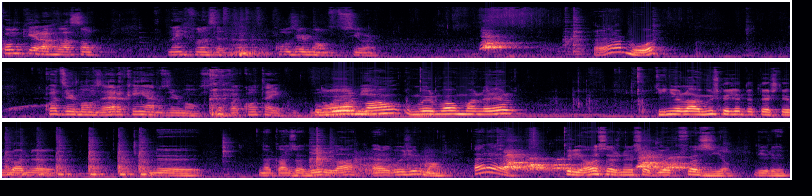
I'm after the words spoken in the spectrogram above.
como que era a relação na infância com os irmãos do senhor? Era boa. Quantos irmãos eram? Quem eram os irmãos? Vai, conta aí. O meu irmão, o meu irmão Manel, tinha lá uns que a gente até esteve lá na, na, na casa dele lá, era dois irmãos. Era crianças, nem sabiam o que faziam direito.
